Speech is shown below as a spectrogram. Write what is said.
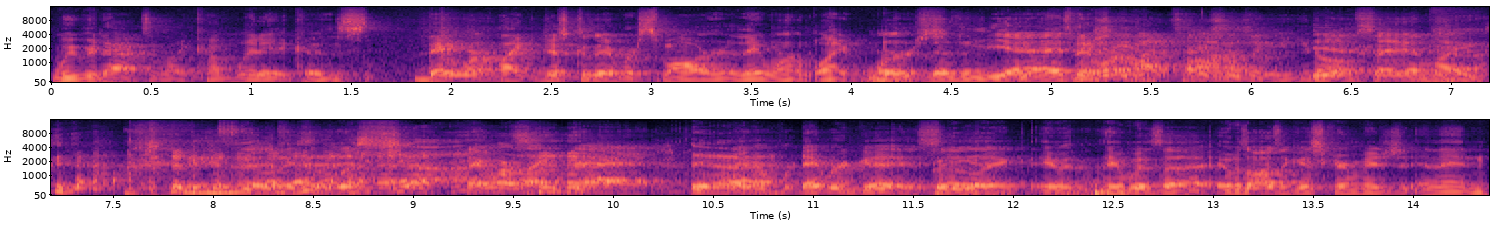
we would have to like come with it because they weren't like just because they were smaller, they weren't like worse. Doesn't yeah, They weren't like Texas. Connally, you know what I'm saying? Like they weren't like that. Yeah. they were, they were good. So Pretty like it, it was a it was always a good scrimmage, and then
